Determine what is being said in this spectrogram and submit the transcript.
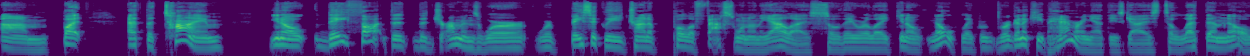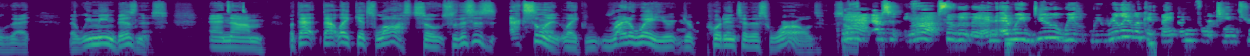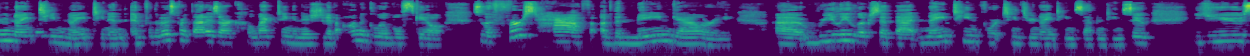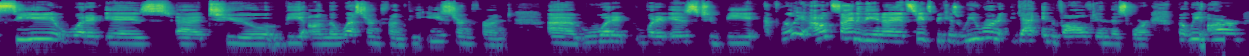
Um, but at the time, you know, they thought that the Germans were were basically trying to pull a fast one on the Allies. So they were like, you know, no, like we're, we're going to keep hammering at these guys to let them know that that we mean business. And um, but that that like gets lost so so this is excellent like right away you're you're put into this world so. yeah absolutely yeah absolutely and and we do we we really look at 1914 through 1919 and, and for the most part that is our collecting initiative on a global scale so the first half of the main gallery uh, really looks at that 1914 through 1917 so you see what it is uh, to be on the western front the eastern front um, what it what it is to be really outside of the United States because we weren't yet involved in this war, but we are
